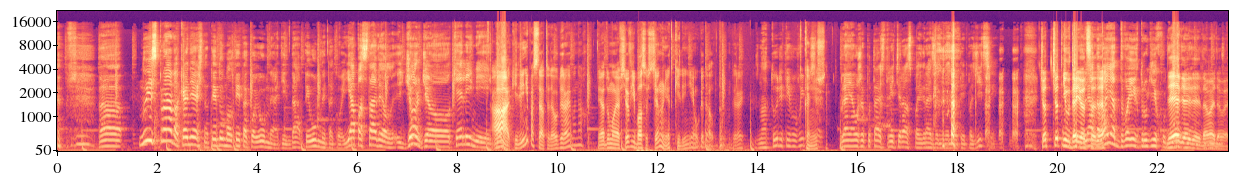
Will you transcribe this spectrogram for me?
А, Ну и справа, конечно, ты думал, ты такой умный один, да, ты умный такой. Я поставил Джорджо Келлини. А, Келини поставил, тогда убирай его нахуй. Я думал, я все въебался в стену, нет, Келини я угадал. Убирай. В натуре ты его выписал? Конечно. Бля, я уже пытаюсь третий раз поиграть за него на этой позиции. Что-то не удается, да? давай я двоих других убью. Не-не-не, давай, давай.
